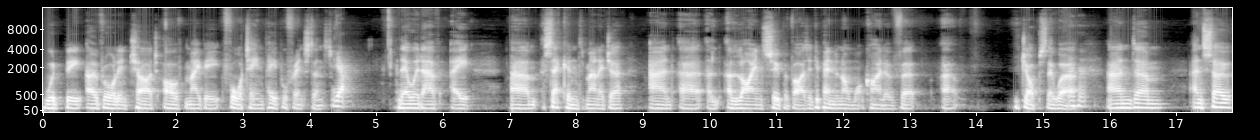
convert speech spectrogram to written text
would be overall in charge of maybe 14 people, for instance yeah. they would have a um, second manager and uh, a, a line supervisor, depending on what kind of uh, uh, jobs they were, and um, and so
